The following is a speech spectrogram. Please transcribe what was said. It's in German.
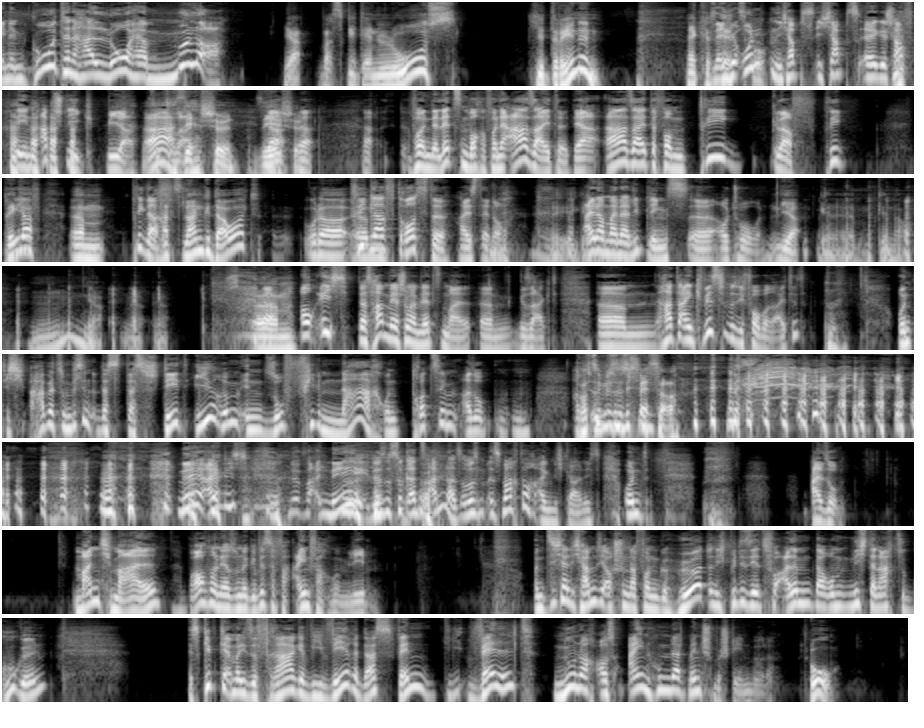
Einen guten Hallo, Herr Müller. Ja, was geht denn los? Hier drinnen? Herr Na, hier unten. Ich hab's, ich hab's äh, geschafft, den Abstieg wieder. Ah, sozusagen. sehr schön. Sehr ja, schön. Ja, ja. Von der letzten Woche, von der A-Seite. Der A-Seite vom Triglav. Tri Triglav? Ähm, Triglav. Hat's lang gedauert? Oder, Triglav ähm, Droste heißt er doch. Einer meiner Lieblingsautoren. Äh, ja, äh, genau. hm, ja, ja, ja. Ja, ähm, auch ich, das haben wir ja schon beim letzten Mal ähm, gesagt, ähm, hatte ein Quiz für Sie vorbereitet. Und ich habe jetzt so ein bisschen, das, das steht ihrem in so vielem nach und trotzdem, also. Trotzdem ist so es besser. nee, eigentlich, nee, das ist so ganz anders, aber es, es macht auch eigentlich gar nichts. Und, also, manchmal braucht man ja so eine gewisse Vereinfachung im Leben. Und sicherlich haben Sie auch schon davon gehört und ich bitte Sie jetzt vor allem darum, nicht danach zu googeln. Es gibt ja immer diese Frage, wie wäre das, wenn die Welt nur noch aus 100 Menschen bestehen würde? Oh.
